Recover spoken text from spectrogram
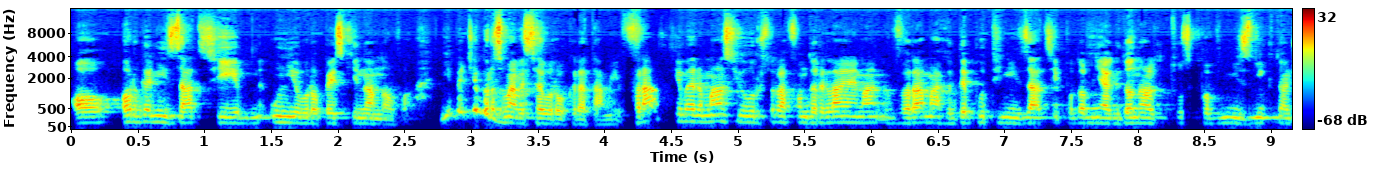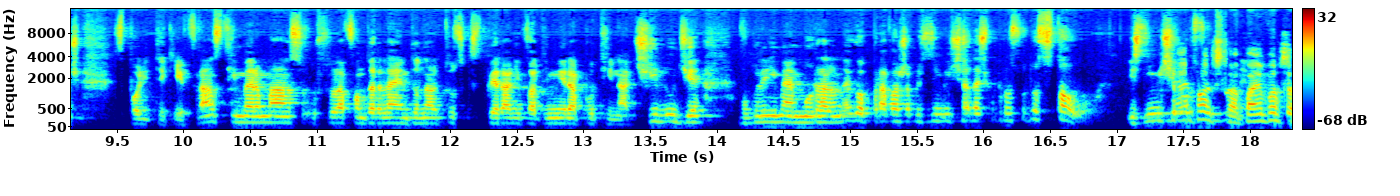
o organizacji Unii Europejskiej na nowo. Nie będziemy rozmawiać z eurokratami. Franz Timmermans i Ursula von der Leyen w ramach deputinizacji, podobnie jak Donald Tusk, powinni zniknąć z polityki. Franz Timmermans, Ursula von der Leyen, Donald Tusk wspierali Władimira Putina. Ci ludzie w ogóle nie mają moralnego prawa, żeby z nimi siadać po prostu do stołu i z nimi się Panie pośle, panie pośle,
